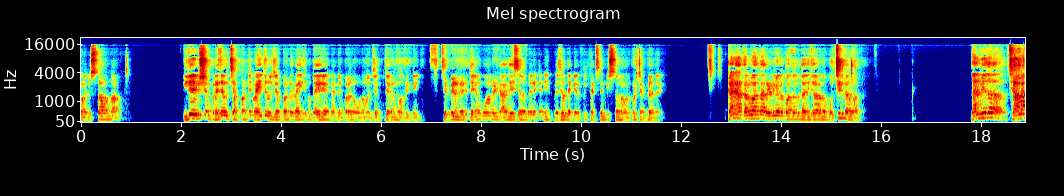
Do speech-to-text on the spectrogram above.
మనం ఇస్తా ఉన్నాం. ఇదే విషయం ప్రజలకు చెప్పండి రైతులకు చెప్పండి రైతులు ధైర్యంగా నిబ్బరంగా ఉండమని చెప్పి జగన్మోహన్ రెడ్డి చెప్పిన మేరకు జగన్మోహన్ రెడ్డి ఆదేశాల మేరకు నేను ప్రజల దగ్గరకు ఖచ్చితంగా ఇస్తున్నామని కూడా చెప్పడం జరిగింది కానీ ఆ తర్వాత రెండు వేల పంతొమ్మిది అధికారంలోకి వచ్చిన తర్వాత దాని మీద చాలా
